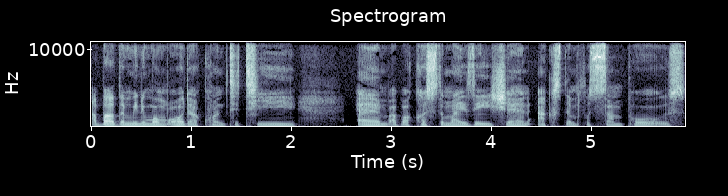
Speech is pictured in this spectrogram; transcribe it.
about the minimum order quantity, um, about customization, ask them for samples,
